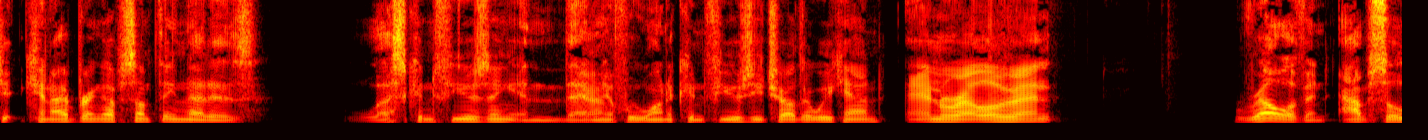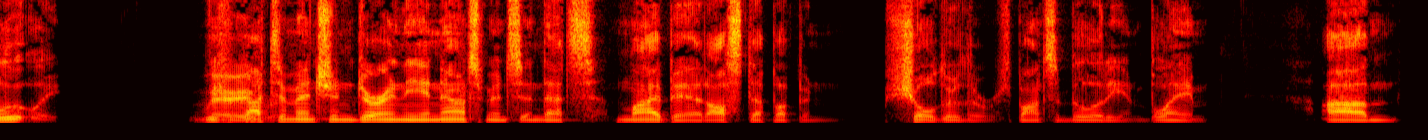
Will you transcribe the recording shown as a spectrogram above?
C- can I bring up something that is less confusing? And then Yeah. if we want to confuse each other, we can? And relevant. Relevant, absolutely. We Very forgot to mention during the announcements, and that's my bad. I'll step up and shoulder the responsibility and blame. Um,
